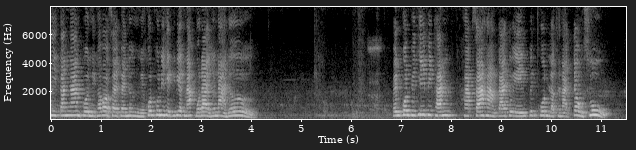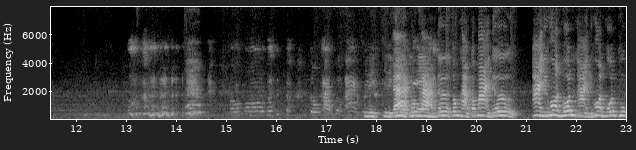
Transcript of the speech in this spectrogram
ที่การงานเพิ่นนี่เขาเว่าใส่ไฟหนึ่งเนี่ยคนคนนี้เฮ็ดเวียกหนักบ่ได้เด้อหน้าเด้อเป็นคนพิธีพิถันหักษาห่างกายตัวเองเป็นคนลักษณะเจ้าสู้ โอ้โหตรงข่าว แบบอ้ายที่ได้ที่ได้จ้ากินต้องแห้ถางมเด้อต้องถามก็ไม่เด้ออ้ายนี่ฮ้อนพ้นอ้ายนี่ฮ้อนพ้นทุก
